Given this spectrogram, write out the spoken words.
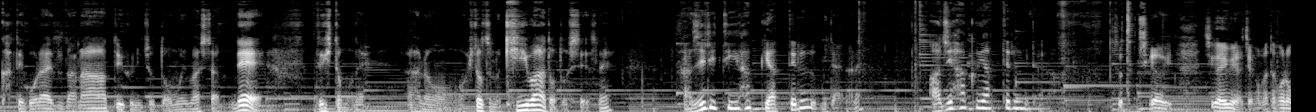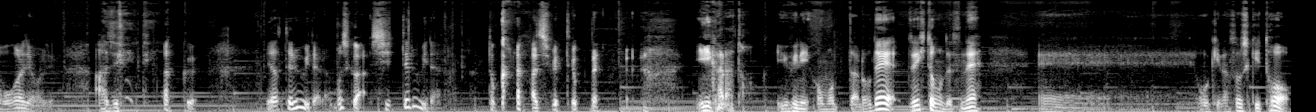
カテゴライズだなというふうにちょっと思いましたので、ぜひともね、あの、一つのキーワードとしてですね、アジリティハックやってるみたいなね、アジハクやってるみたいな。ちょっと違う、違う意味になっちゃうかまたこれも怒られちゃうかもしれない。アジリティハックやってるみたいな。もしくは知ってるみたいな。とこから始めてもね、いいかなというふうに思ったので、ぜひともですね、えー、大きな組織等、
